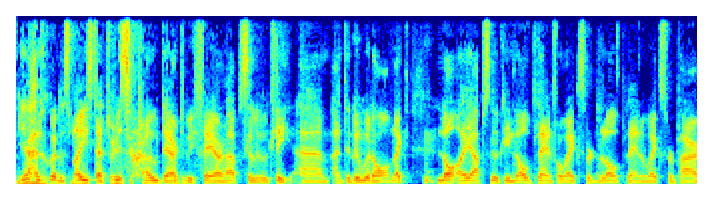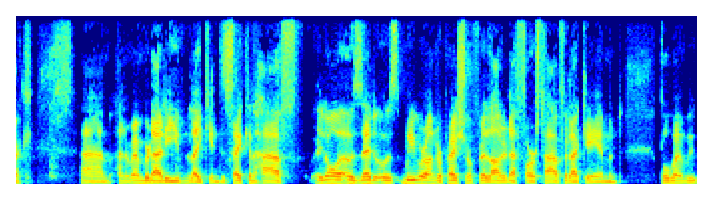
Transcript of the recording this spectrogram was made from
Yeah, look, it's nice that there is a crowd there. To be fair, absolutely, um, and to do it home, like lo- I absolutely love playing for Wexford and love playing in Wexford Park. Um, and I remember that even like in the second half, you know, it was it was we were under pressure for a lot of that first half of that game, and but when we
